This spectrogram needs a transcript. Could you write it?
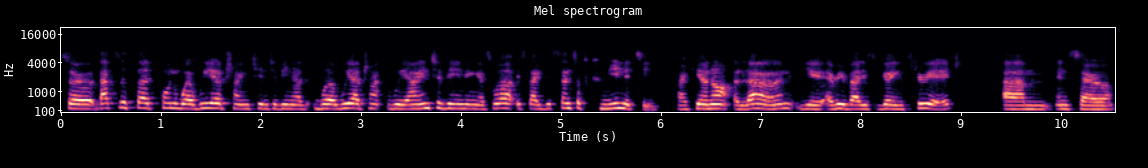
so that's the third point where we are trying to intervene as where we are trying we are intervening as well it's like the sense of community like you're not alone you everybody's going through it um, and so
